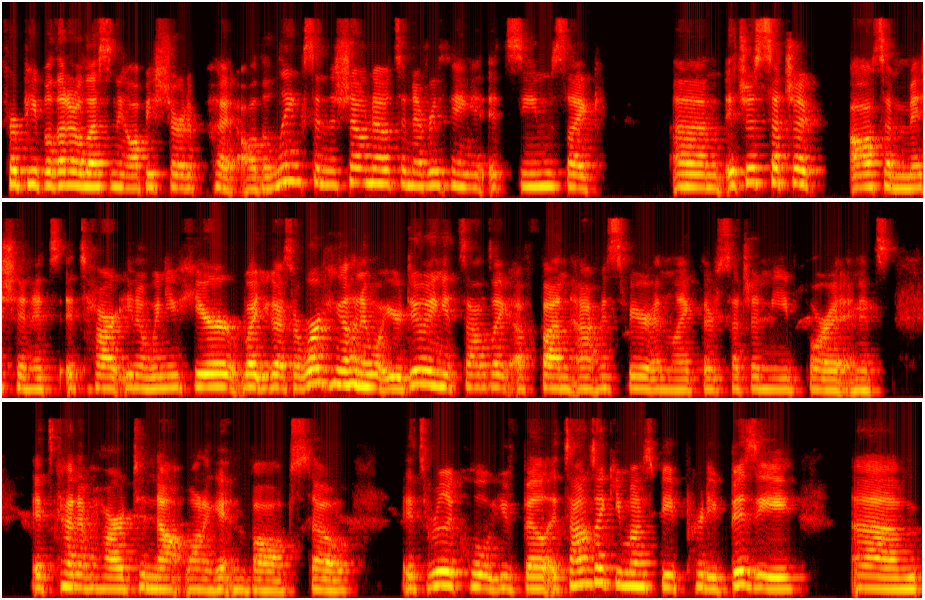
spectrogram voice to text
for people that are listening, I'll be sure to put all the links in the show notes and everything. It, it seems like um it's just such a awesome mission. It's it's hard, you know, when you hear what you guys are working on and what you're doing, it sounds like a fun atmosphere and like there's such a need for it. And it's it's kind of hard to not want to get involved. So it's really cool you've built. It sounds like you must be pretty busy um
